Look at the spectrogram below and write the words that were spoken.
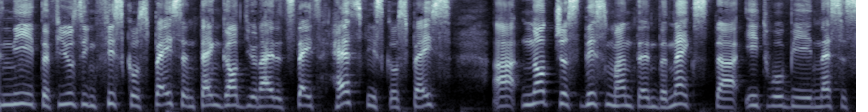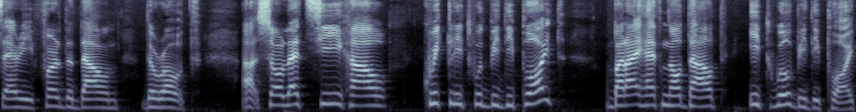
need of using fiscal space, and thank God the United States has fiscal space, uh, not just this month and the next, uh, it will be necessary further down the road. So let's see how quickly it would be deployed, but I have no doubt it will be deployed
